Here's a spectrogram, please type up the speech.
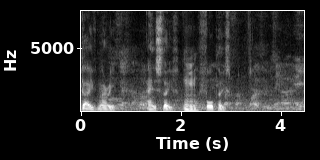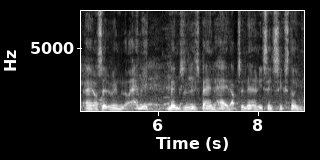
Dave Murray, and Steve, four piece. And I said to him, how many members of this band had up to now? And he said 16.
